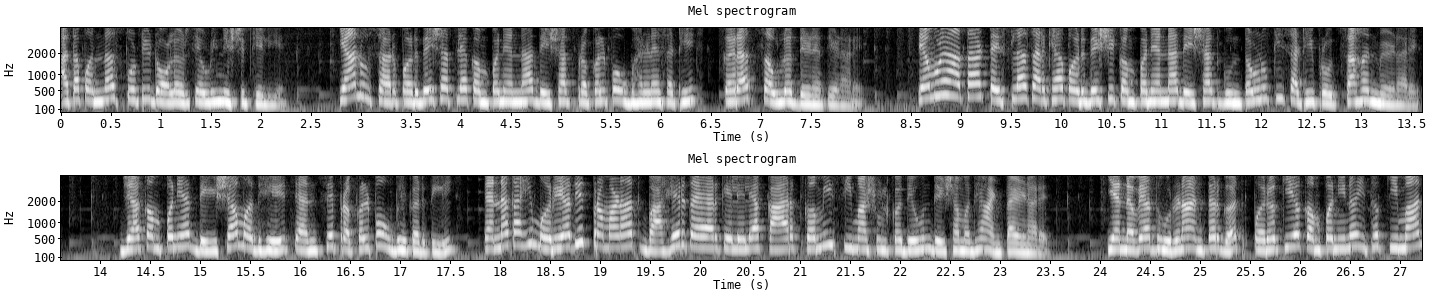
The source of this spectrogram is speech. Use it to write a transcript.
आता पन्नास कोटी डॉलर्स एवढी निश्चित केली आहे यानुसार परदेशातल्या कंपन्यांना देशात प्रकल्प उभारण्यासाठी करात सवलत देण्यात येणार आहे. त्यामुळे आता टेस्ला सारख्या परदेशी कंपन्यांना देशात गुंतवणुकीसाठी प्रोत्साहन मिळणार आहे. ज्या कंपन्या देशामध्ये त्यांचे प्रकल्प उभे करतील त्यांना काही मर्यादित प्रमाणात बाहेर तयार केलेल्या कार कमी सीमा शुल्क देऊन देशामध्ये आणता येणार आहेत. या नव्या धोरणाअंतर्गत परकीय कंपनीनं इथं किमान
